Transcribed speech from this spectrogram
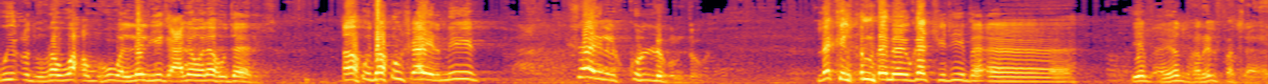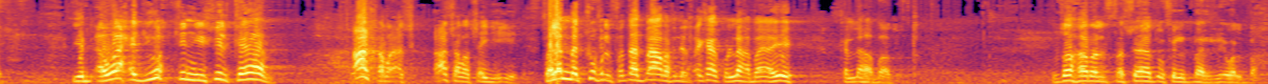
ويقعدوا يروحهم هو الليل يجي عليه ولا هو داري أهو ده هو شايل مين؟ شايل كلهم دول لكن لما ما يوجدش دي بقى يبقى يظهر الفساد يبقى واحد يحسن يشيل كام؟ عشرة. عشرة سيئين فلما تشوف الفساد بعرف إن الحكاية كلها بقى إيه؟ كلها باظت ظهر الفساد في البر والبحر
